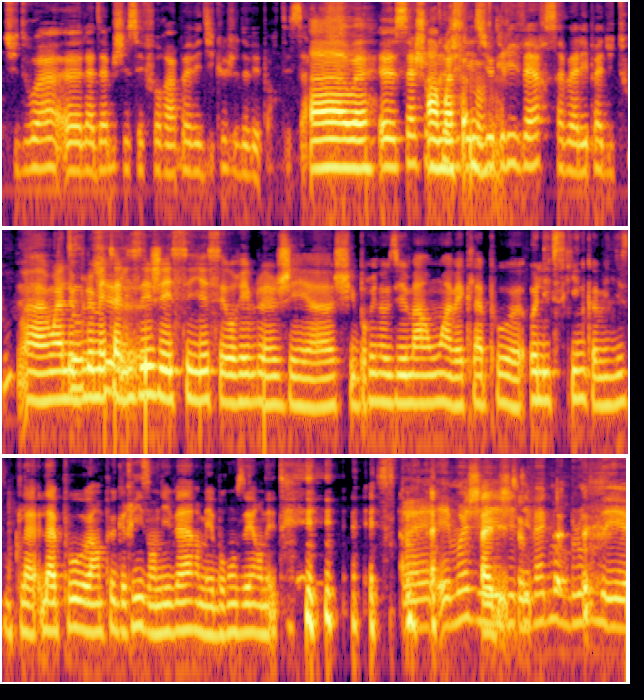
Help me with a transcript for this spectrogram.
tu dois. Euh, la dame chez Sephora m'avait dit que je devais porter ça. Ah ouais. Euh, sachant ah, que moi, les yeux gris verts, ça m'allait pas du tout. Ah, le bleu métallisé, euh... j'ai essayé, c'est horrible. J'ai, euh, je suis brune aux yeux marrons avec la peau olive skin, comme ils disent. Donc la, la, peau un peu grise en hiver, mais bronzée en été. et, ouais, et moi, j'étais vaguement blonde et,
